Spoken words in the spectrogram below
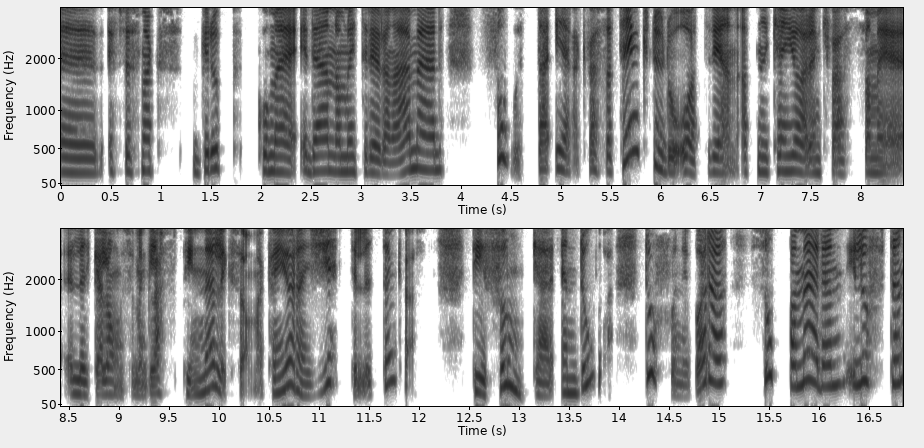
eh, eftersnacksgrupp gå med i den om ni inte redan är med. Fota era kvastar. Tänk nu då återigen att ni kan göra en kvast som är lika lång som en glasspinne. Liksom. Man kan göra en jätteliten kvast. Det funkar ändå. Då får ni bara sopa med den i luften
